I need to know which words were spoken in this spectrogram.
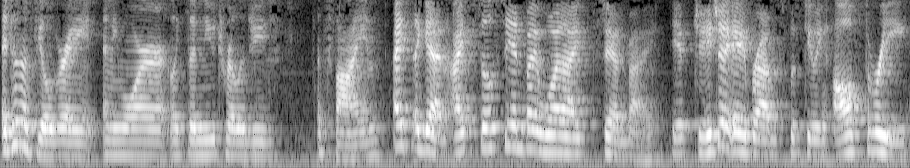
It doesn't feel great anymore. Like the new trilogy just it's fine. I, again, I still stand by what I stand by. If J.J. Abrams was doing all three,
